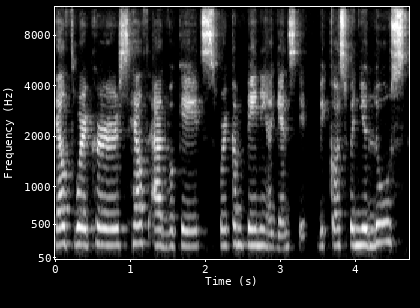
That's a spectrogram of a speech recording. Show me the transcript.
health workers, health advocates were campaigning against it because when you lose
